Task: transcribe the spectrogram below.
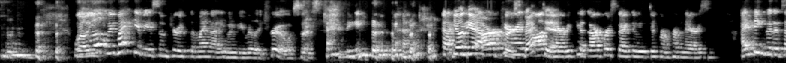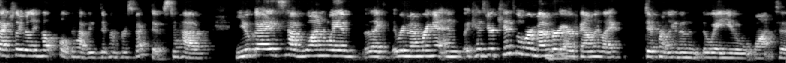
We Well, we might give you some truth that might not even be really true. So it's tricky. In fact, You'll get our perspective. there Because our perspective is different from theirs. I think that it's actually really helpful to have these different perspectives, to have you guys have one way of like remembering it. And because your kids will remember your family life differently than the way you want to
